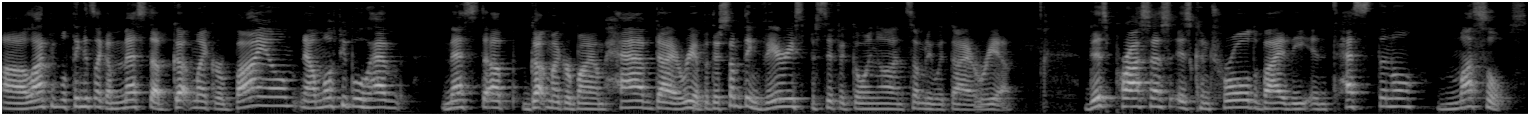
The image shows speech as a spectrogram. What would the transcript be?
Uh, a lot of people think it's like a messed up gut microbiome. Now, most people who have messed up gut microbiome have diarrhea, but there's something very specific going on somebody with diarrhea. This process is controlled by the intestinal muscles.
